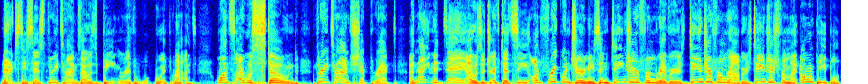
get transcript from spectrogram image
Next, he says, Three times I was beaten with, with rods. Once I was stoned. Three times shipwrecked. A night and a day I was adrift at sea, on frequent journeys, in danger from rivers, danger from robbers, dangers from my own people,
